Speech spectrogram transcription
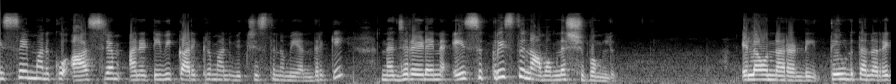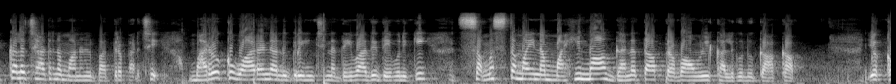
ఏసే మనకు ఆశ్రయం అనే టీవీ కార్యక్రమాన్ని వీక్షిస్తున్న మీ అందరికీ నజరేడైన యేసుక్రీస్తు నామంన శుభములు. ఎలా ఉన్నారండి? దేవుడు తన రెక్కల చాటన మనల్ని భద్రపరిచి మరొక వారాన్ని అనుగ్రహించిన దేవాది దేవునికి సమస్తమైన మహిమ ఘనత ప్రభావం కలుగును గాక. యొక్క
